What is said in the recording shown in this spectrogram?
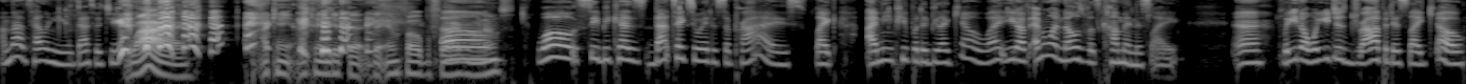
I'm not telling you. if That's what you. Why? I can't I can't get the, the info before everyone Um, else. Well, see, because that takes away the surprise. Like, I need people to be like, yo, what? You know, if everyone knows what's coming, it's like, uh. But you know, when you just drop it, it's like, yo,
